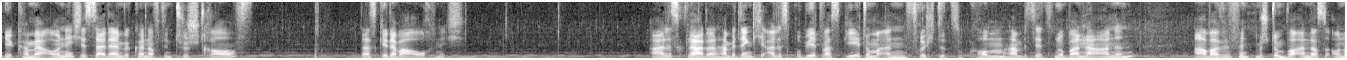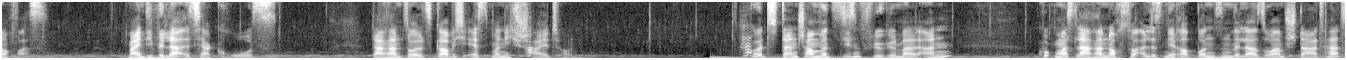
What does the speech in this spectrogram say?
Hier können wir auch nicht, es sei denn, wir können auf den Tisch drauf. Das geht aber auch nicht. Alles klar, dann haben wir, denke ich, alles probiert, was geht, um an Früchte zu kommen. Haben bis jetzt nur Bananen. Aber wir finden bestimmt woanders auch noch was. Ich meine, die Villa ist ja groß. Daran soll es, glaube ich, erstmal nicht scheitern. Gut, dann schauen wir uns diesen Flügel mal an. Gucken, was Lara noch so alles in ihrer Bonsenvilla so am Start hat.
